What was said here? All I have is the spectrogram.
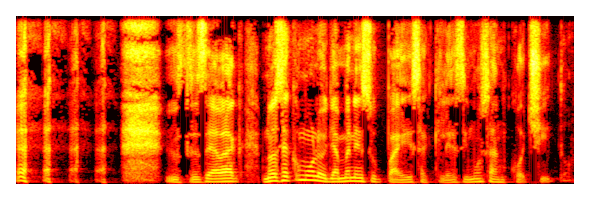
usted sabrá, no sé cómo lo llaman en su país, aquí le decimos sancochito.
